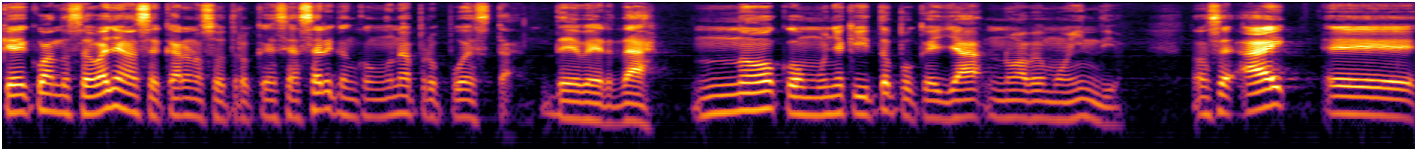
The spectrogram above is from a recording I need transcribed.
que cuando se vayan a acercar a nosotros, que se acerquen con una propuesta de verdad, no con muñequitos porque ya no habemos indios. Entonces, hay eh,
